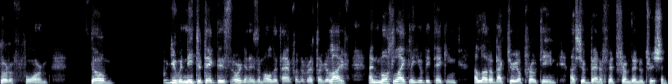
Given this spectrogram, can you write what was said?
sort of form. So you would need to take this organism all the time for the rest of your life and most likely you'll be taking a lot of bacterial protein as your benefit from the nutrition.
